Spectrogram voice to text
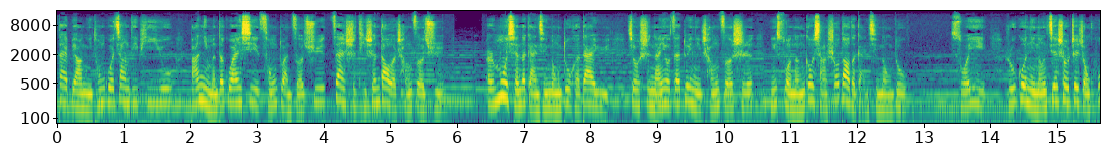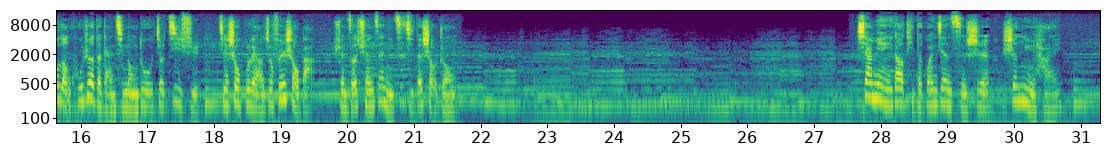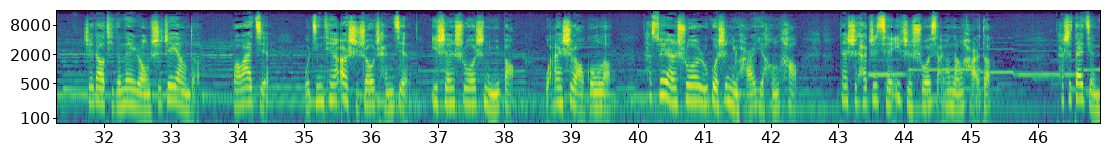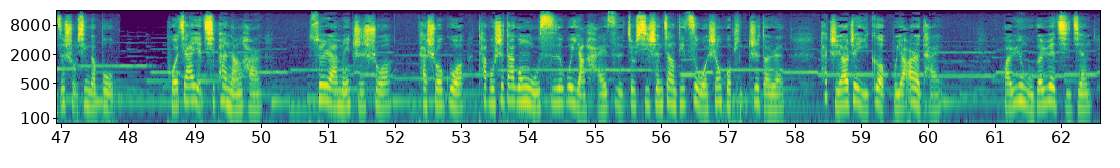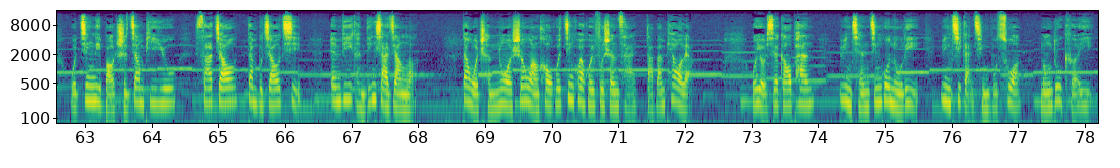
代表你通过降低 PU，把你们的关系从短则区暂时提升到了长则区。而目前的感情浓度和待遇，就是男友在对你长则时，你所能够享受到的感情浓度。所以，如果你能接受这种忽冷忽热的感情浓度，就继续；接受不了就分手吧。选择权在你自己的手中。下面一道题的关键词是“生女孩”。这道题的内容是这样的：娃娃姐，我今天二十周产检，医生说是女宝，我暗示老公了。他虽然说如果是女孩也很好。但是他之前一直说想要男孩的，他是带剪子属性的布，婆家也期盼男孩，虽然没直说，他说过他不是大公无私为养孩子就牺牲降低自我生活品质的人，他只要这一个，不要二胎。怀孕五个月期间，我尽力保持降 PU，撒娇但不娇气，MV 肯定下降了，但我承诺生完后会尽快恢复身材，打扮漂亮。我有些高攀，孕前经过努力，孕期感情不错，浓度可以，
